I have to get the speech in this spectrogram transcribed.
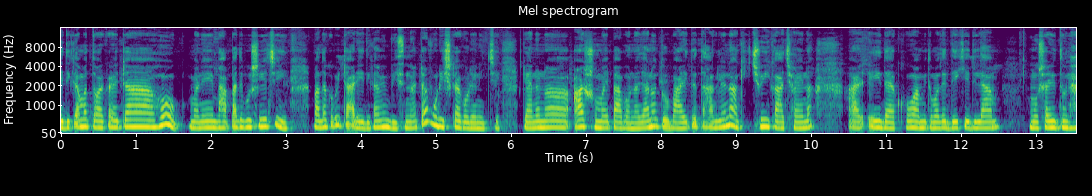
এদিকে আমার তরকারিটা হোক মানে ভাপাতে বসিয়েছি বাঁধাকপিটা আর এদিকে আমি বিছানাটা পরিষ্কার করে নিচ্ছি। কেননা আর সময় পাবো না, জানো তো, বাড়িতে থাকলে না কিছুই কাজ হয় না। আর এই দেখো, আমি তোমাদের দেখিয়ে দিলাম, মশারি তোলা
